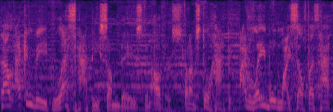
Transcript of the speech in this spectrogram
Now I can be less happy some days than others, but I'm still happy. I've labeled myself as happy.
